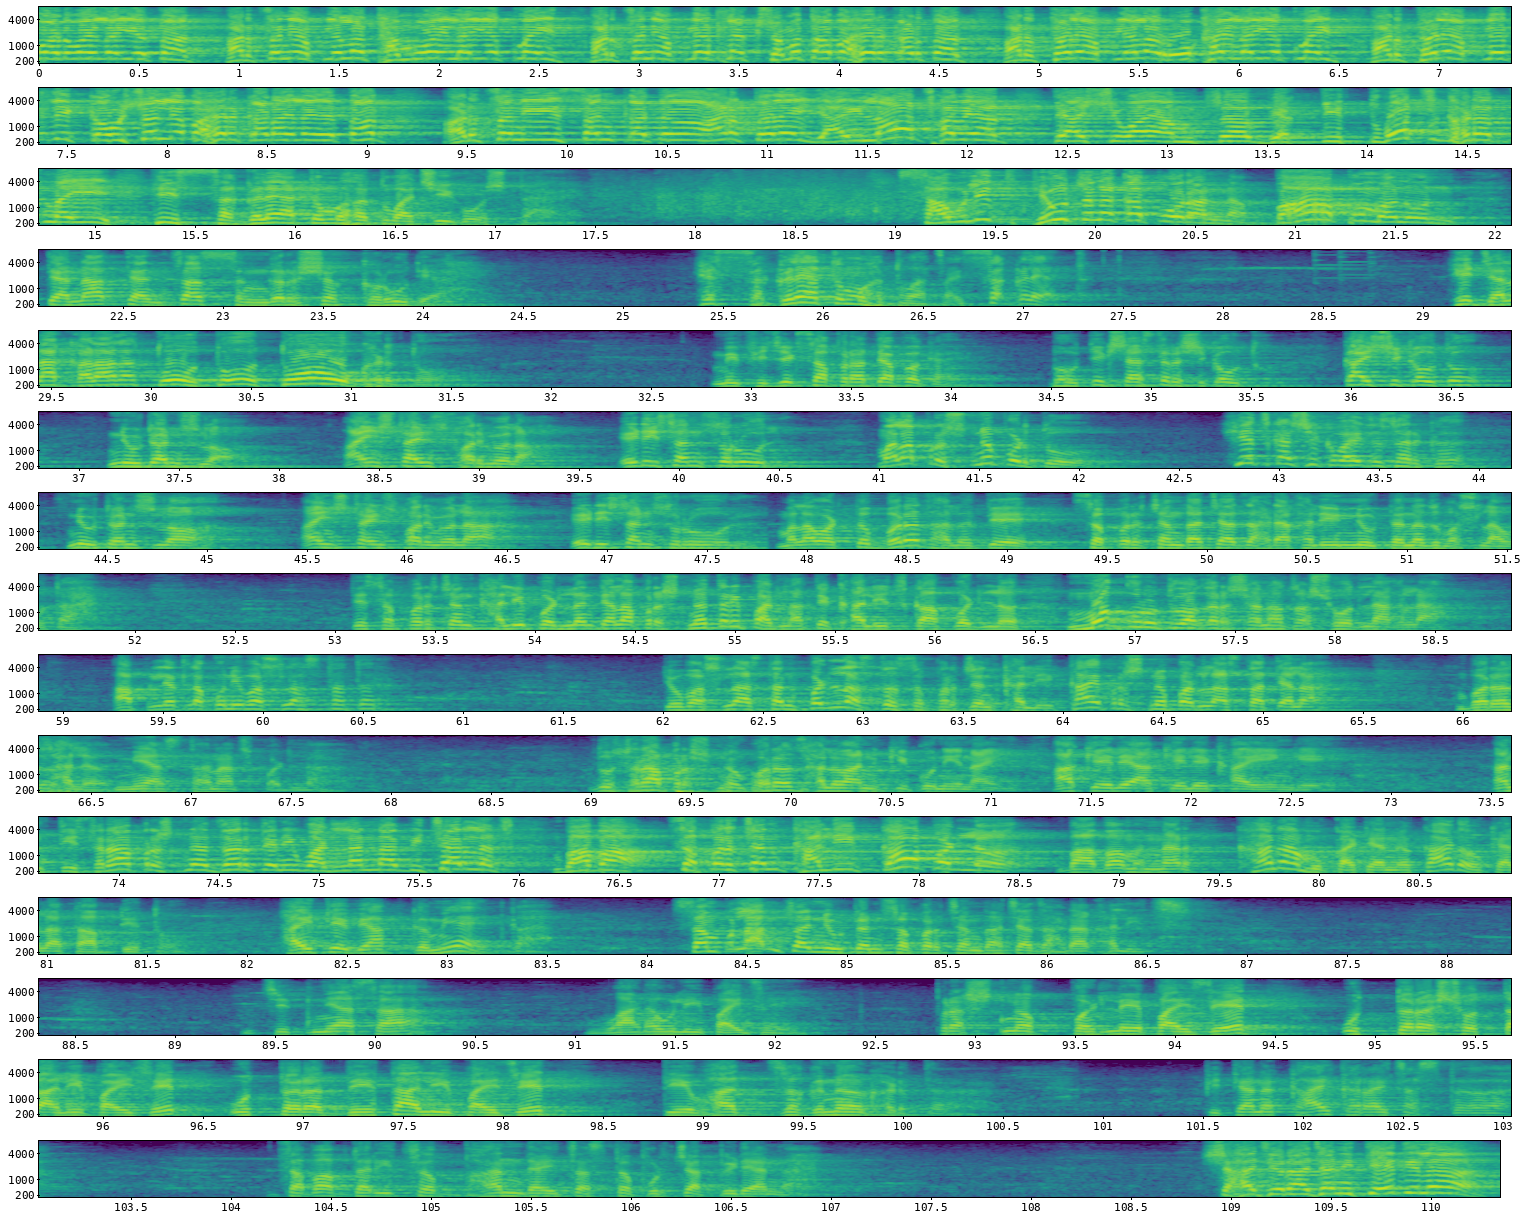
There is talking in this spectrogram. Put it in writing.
वाढवायला येतात. अडचणी आपल्याला थांबवायला येत नाहीत. अडचणी आपल्यातल्या क्षमता बाहेर काढतात. अडथळे आपल्याला रोखायला येत नाहीत. अडथळे आपल्यातली कौशल्य बाहेर काढायला येतात. अडचणी संकट अडथळे यायलाच हव्यात त्याशिवाय आमचं व्यक्तित्वच घडत नाही. ही सगळ्यात महत्वाची गोष्ट आहे. सावलीत ठेवूच नका पोरांना. बाप म्हणून त्यांना त्यांचा संघर्ष करू द्या. हे सगळ्यात महत्वाचं आहे. सगळ्यात. हे ज्याला कळाला तो तो तो घडतो. मी फिजिक्सचा प्राध्यापक आहे. भौतिकशास्त्र शिकवतो. काय शिकवतो? Newton's law Einstein's formula Edison's rule मला प्रश्न पडतो हेच का शिकवायचं सारखं? Newton's law Einstein's formula Edison's rule मला वाटतं बरं झालं ते सफरचंदाच्या झाडाखाली न्यूटनच बसला होता. ते सफरचंद खाली पडलं आणि त्याला प्रश्न तरी पडला ते खालीच का पडलं? मग गुरुत्वाकर्षणाचा शोध लागला. आपल्यातला कोणी बसला असता तर? तो बसला असताना पडलं असतं सफरचंद खाली. काय प्रश्न पडला असता त्याला? बरं झालं मी असतानाच पडला. दुसरा प्रश्न बरं झालं आणखी कोणी नाही. अकेले अकेले खायंगे. आणि तिसरा प्रश्न जर त्यांनी वडिलांना विचारलंच बाबा सफरचंद खाली का पडलं? बाबा म्हणणार खाना मुकाट्यानं का डोक्याला ताप देतो? हाय ते व्याप कमी आहेत का? संपला आमचा न्यूटन सफरचंदाच्या झाडाखालीच. जिज्ञासा वाढवली पाहिजे. प्रश्न पडले पाहिजेत उत्तरं शोधता आली पाहिजेत उत्तरं देता आली पाहिजेत तेव्हा जगणं घडतं. पित्यानं काय करायचं असतं? जबाबदारीचं भान द्यायचं असतं पुढच्या पिढ्यांना. शहाजीराजांनी ते दिलं.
